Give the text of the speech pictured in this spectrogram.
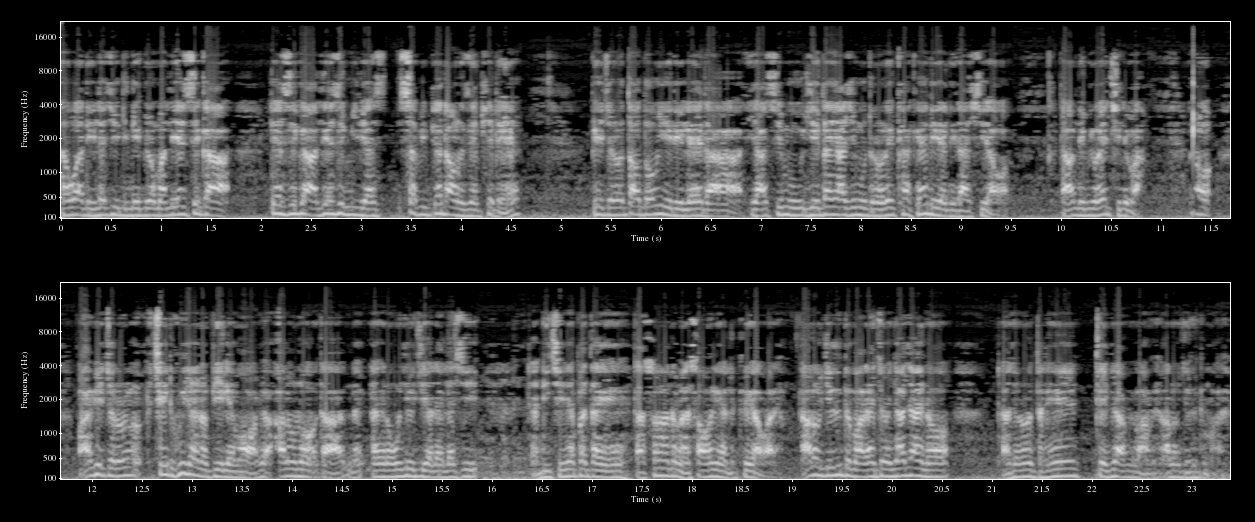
နောက်ကဒီလက်ရှိဒီနေပြည်တော်မှာလျှက်စစ်ကလျှက်စစ်ကလျှက်စစ်မီဒီယာဆက်ပြီးပြတ်တောက်နေစေဖြစ်တယ် ပြီးကျွန်တော်တောက်သုံးရည်တွေလည်းဒါရရှိမှုရေတန်းရရှိမှုတော်တော်လေးခက်ခဲနေတဲ့နေတာရှိတာပေါ့ဒါနေပြည်တော်ရဲ့ခြေတွေပါအဲ့တော့ဘာဖြစ်ကျွန်တော်တို့အချိန်တစ်ခုကျတော့ပြည်လည်မှာပါဗျအားလုံးတော့ဒါနိုင်ငံတော်ဝန်ကြီးကြီးကလည်းလက်ရှိဒါဒီချိန်နဲ့ပတ်သက်ရင်ဒါဆောင်းရတော့ဆောင်းရလည်းတွေ့ရပါတယ်အားလုံးကျေးဇူးတင်ပါတယ်ကျွန်တော်ညကြရင်တော့ဒါကျွန်တော်တို့သတင်းတင်ပြပေးပါမယ်အားလုံးကျေးဇူးတင်ပါတယ်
